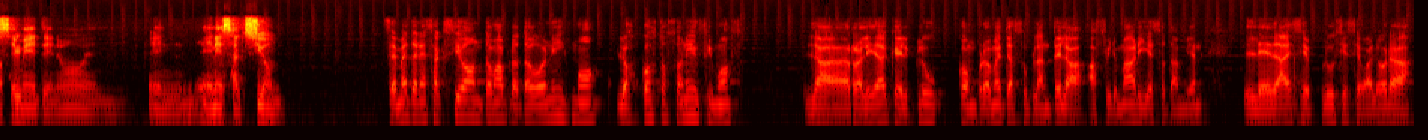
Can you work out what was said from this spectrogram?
se mete ¿no? En, en, esa acción. Se mete en esa acción, toma protagonismo, los costos son ínfimos, la realidad que el club compromete a su plantel a firmar y eso también le da ese plus y ese valor a,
